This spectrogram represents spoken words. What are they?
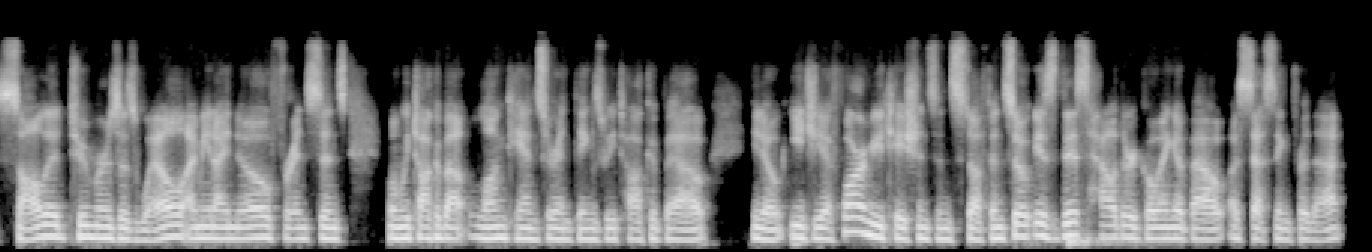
solid tumors as well? I mean, I know, for instance, when we talk about lung cancer and things, we talk about, you know, EGFR mutations and stuff. And so is this how they're going about assessing for that?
